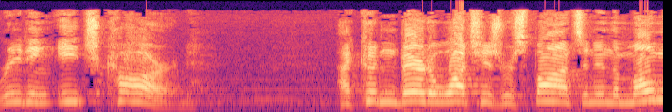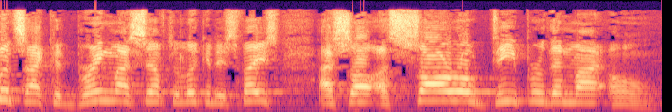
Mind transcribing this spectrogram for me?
reading each card. I couldn't bear to watch his response, and in the moments I could bring myself to look at his face, I saw a sorrow deeper than my own.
